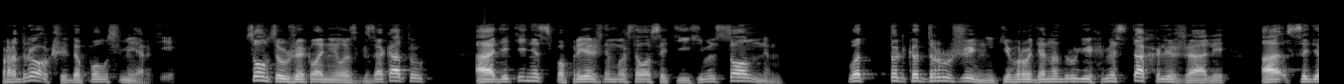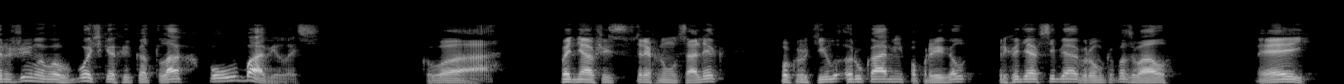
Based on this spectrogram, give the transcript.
продрогший до полусмерти. Солнце уже клонилось к закату, а детинец по-прежнему оставался тихим и сонным. Вот только дружинники вроде на других местах лежали, а содержимого в бочках и котлах поубавилось. «Ква!» Поднявшись, встряхнулся Олег, покрутил руками, попрыгал, приходя в себя, громко позвал. «Эй,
